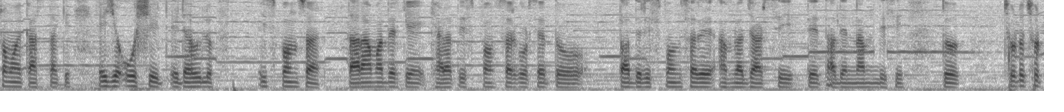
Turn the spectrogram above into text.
সময় কাজ থাকে। এই যে ও শিট এটা হলো স্পন্সর তারা আমাদেরকে খেলাতে স্পন্সর করছে, তো তাদের স্পন্সরে আমরা জার্সিতে তাদের নাম দিছি। তো ছোট ছোট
